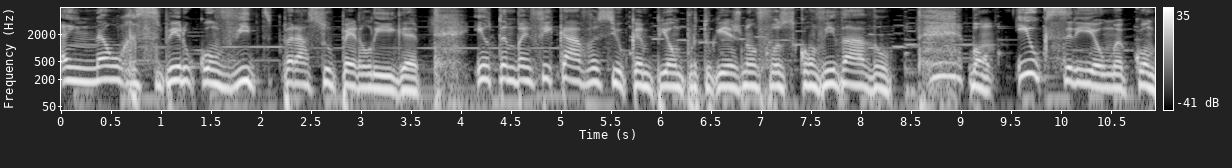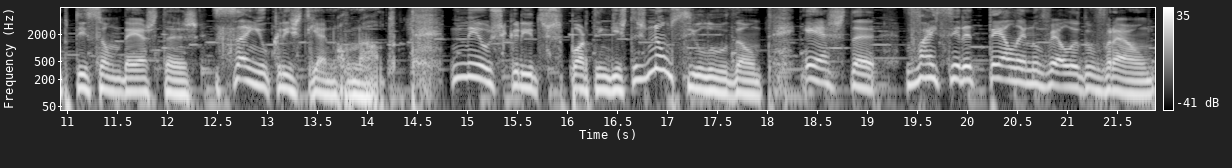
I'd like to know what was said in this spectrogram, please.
em não receber o convite para a Superliga. Eu também ficava se o campeão português não fosse convidado. Bom, e o que seria uma competição destas sem o Cristiano Ronaldo? Meus queridos sportinguistas, não se iludam. Esta vai ser a telenovela do verão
